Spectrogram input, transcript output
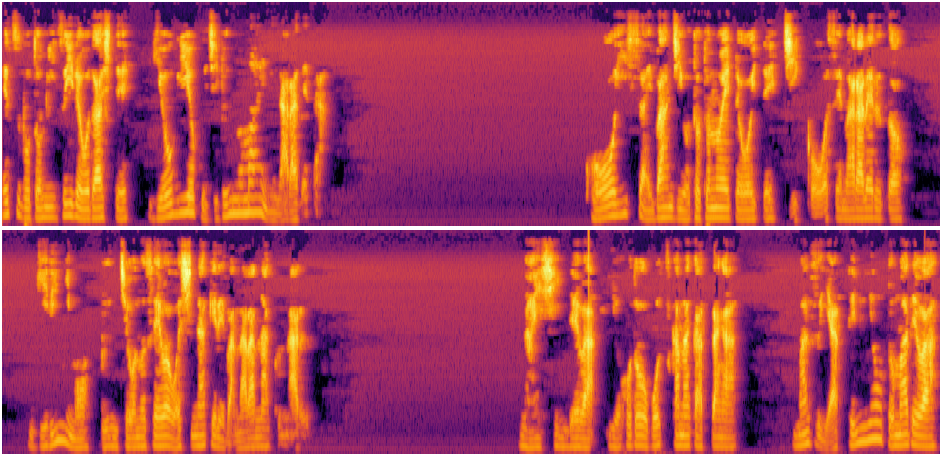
えつぼと水入れを出して、行儀よく自分の前に並べた。こう一切万事を整えておいて実行を迫られると、義理にも文鳥の世話をしなければならなくなる。内心ではよほどおぼつかなかったが、まずやってみようとまでは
